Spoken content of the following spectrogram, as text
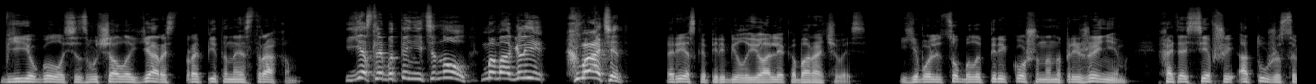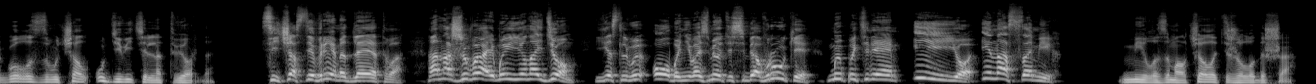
В ее голосе звучала ярость, пропитанная страхом. «Если бы ты не тянул, мы могли...» «Хватит!» — резко перебил ее Олег, оборачиваясь. Его лицо было перекошено напряжением, хотя севший от ужаса голос звучал удивительно твердо. Сейчас не время для этого. Она жива, и мы ее найдем. Если вы оба не возьмете себя в руки, мы потеряем и ее, и нас самих. Мила замолчала, тяжело дыша.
